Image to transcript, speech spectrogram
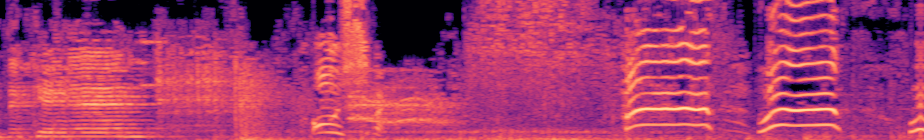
브레켄. 어, 씨발. 아! 와! 와!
